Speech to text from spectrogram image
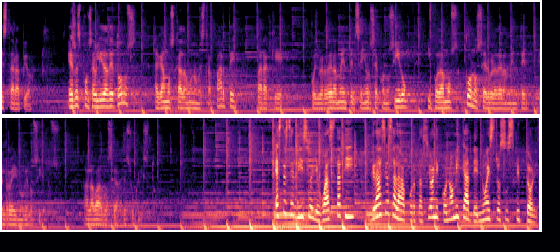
estará peor. Es responsabilidad de todos, hagamos cada uno nuestra parte para que pues verdaderamente el Señor sea conocido y podamos conocer verdaderamente el reino de los cielos. Alabado sea Jesucristo. Este servicio llegó hasta ti gracias a la aportación económica de nuestros suscriptores.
